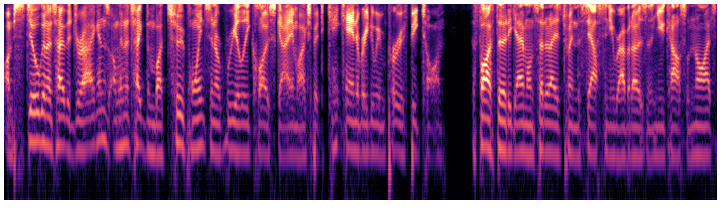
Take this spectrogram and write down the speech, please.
I'm still going to take the Dragons. I'm going to take them by two points in a really close game. I expect Canterbury to improve big time. The 5.30 game on Saturday is between the South Sydney Rabbitohs and the Newcastle Knights.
